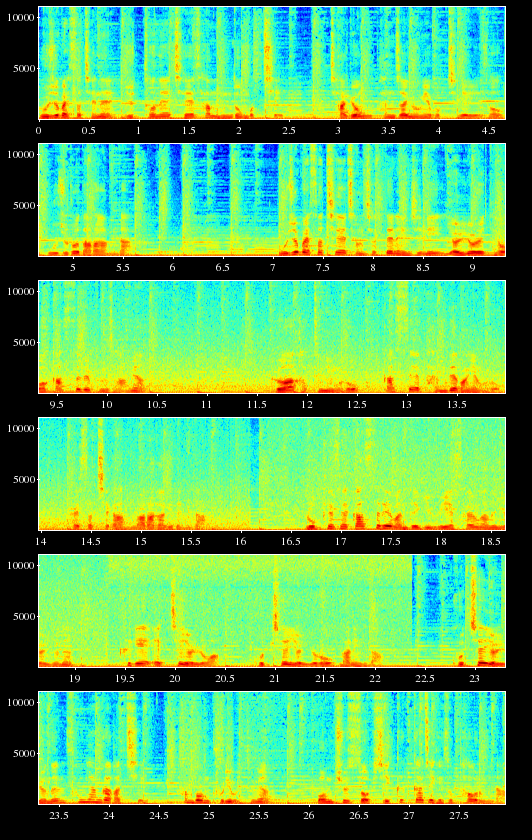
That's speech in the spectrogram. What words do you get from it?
우주 발사체는 뉴턴의 제3운동 법칙, 작용 반작용의 법칙에 의해서 우주로 날아갑니다. 우주 발사체에 장착된 엔진이 연료를 태워 가스를 분사하면 그와 같은 힘으로 가스의 반대 방향으로 발사체가 날아가게 됩니다. 로켓에 가스를 만들기 위해 사용하는 연료는 크게 액체 연료와 고체 연료로 나뉩니다. 고체 연료는 성냥과 같이 한번 불이 붙으면 멈출 수 없이 끝까지 계속 타오릅니다.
